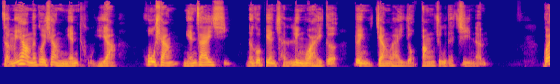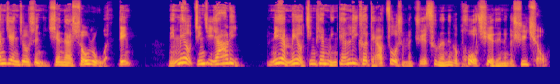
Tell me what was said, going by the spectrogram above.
怎么样能够像粘土一样互相粘在一起，能够变成另外一个对你将来有帮助的技能。关键就是你现在收入稳定。你没有经济压力，你也没有今天明天立刻得要做什么决策的那个迫切的那个需求，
